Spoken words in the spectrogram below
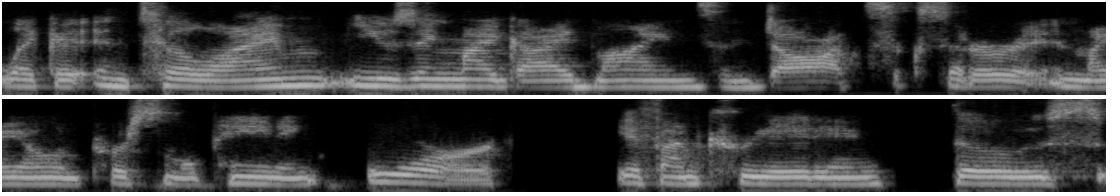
like uh, until I'm using my guidelines and dots, et cetera, in my own personal painting, or if I'm creating those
